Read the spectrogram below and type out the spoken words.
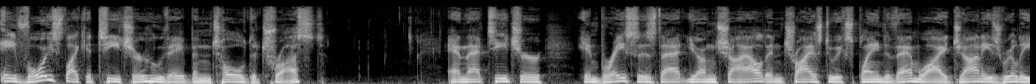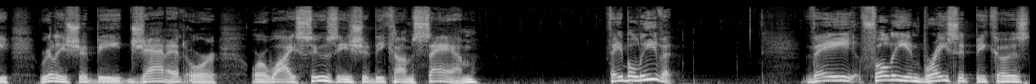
a voice like a teacher who they've been told to trust, and that teacher embraces that young child and tries to explain to them why Johnny's really really should be Janet or or why Susie should become Sam. They believe it. They fully embrace it because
